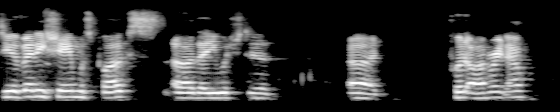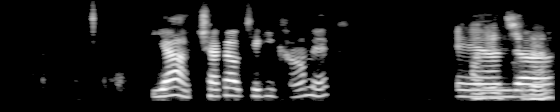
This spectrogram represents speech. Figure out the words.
Do you have any shameless plugs uh, that you wish to uh, put on right now? yeah, check out Tiggy Comic. And on uh, Instagram.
